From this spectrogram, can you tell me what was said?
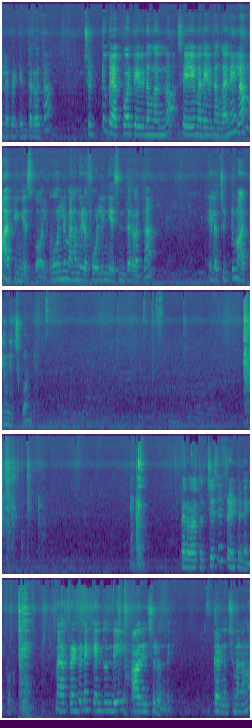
ఇలా పెట్టిన తర్వాత చుట్టూ బ్యాక్ పార్ట్ ఏ విధంగా ఉందో సేమ్ అదే విధంగానే ఇలా మార్కింగ్ చేసుకోవాలి. ఓన్లీ మనం ఇక్కడ ఫోల్డింగ్ చేసిన తర్వాత ఇలా చుట్టూ మార్కింగ్ ఇచ్చుకోండి. తర్వాత వచ్చేసి ఫ్రంట్ నెక్. మన ఫ్రంట్ నెక్ ఎంత ఉంది ఆరు ఇంచులు ఉంది. ఇక్కడ నుంచి మనము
